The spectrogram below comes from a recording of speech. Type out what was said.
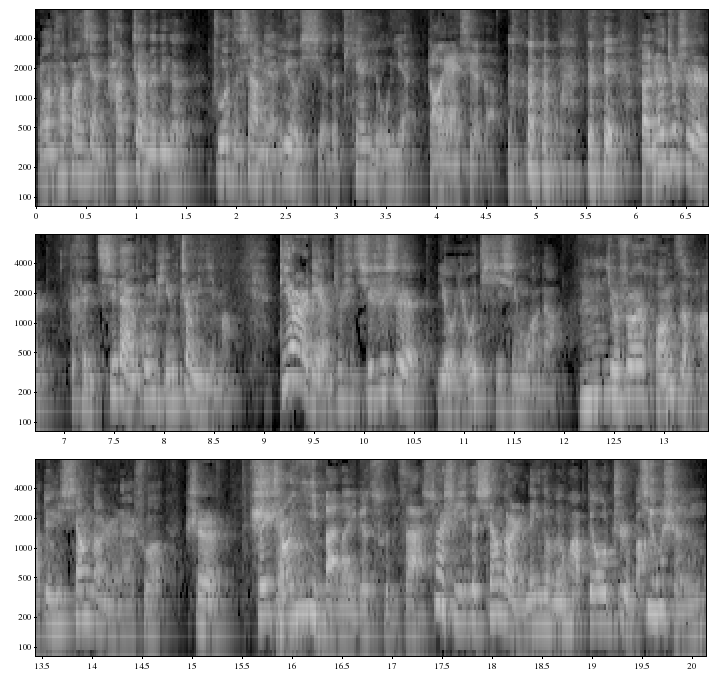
然后他发现他站的那个桌子下面又有写的“天有眼”，导演写的。对，反正就是很期待公平正义嘛。第二点就是，其实是有由提醒我的，嗯，就是说黄子华对于香港人来说是非常一般的一个存在，算是一个香港人的一个文化标志吧，精神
